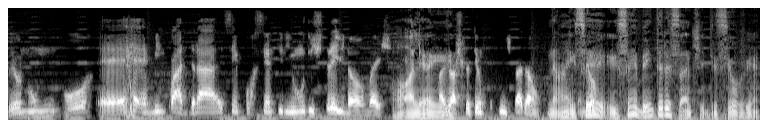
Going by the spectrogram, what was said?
eu não vou é, me enquadrar 100% em nenhum dos três, não, mas. Olha aí. Mas eu acho que eu tenho um pouquinho de cada um. Não, isso é, isso é bem interessante de se ouvir.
